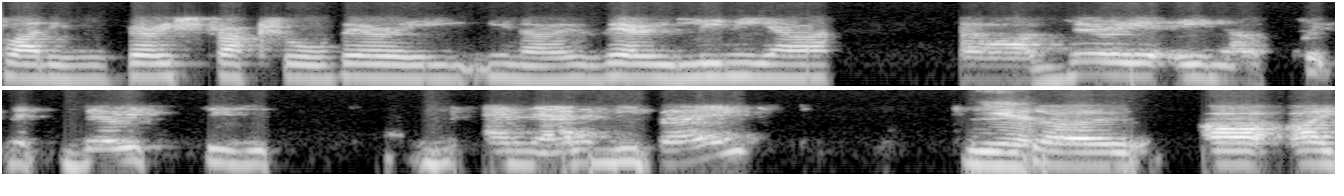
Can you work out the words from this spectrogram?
Pilates is very structural, very, you know, very linear, uh, very, you know, equipment, very anatomy based. Yeah. So uh, I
